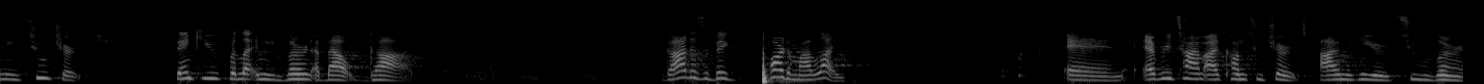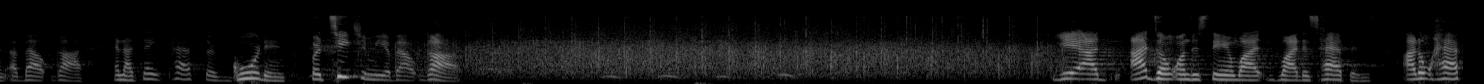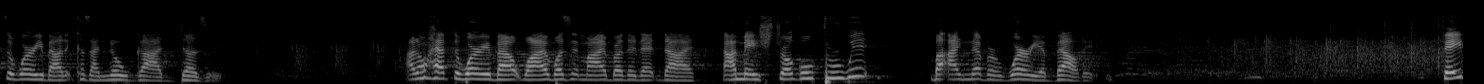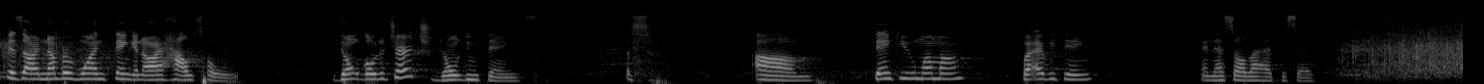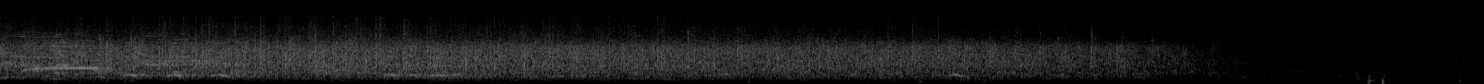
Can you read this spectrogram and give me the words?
bringing me to church. Thank you for letting me learn about God. God is a big part of my life. And every time I come to church, I'm here to learn about God. And I thank Pastor Gordon for teaching me about God. Yeah, I, I don't understand why, why this happens. I don't have to worry about it because I know God does it. I don't have to worry about why it wasn't my brother that died. I may struggle through it, but I never worry about it. Faith is our number one thing in our household. Don't go to church, don't do things. Um, thank you, Mama, for everything. And that's all I have to say.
